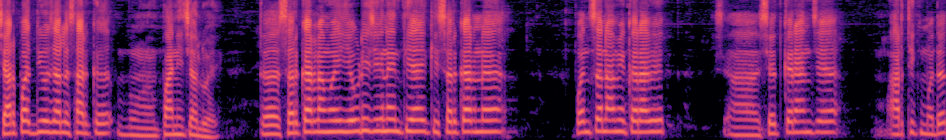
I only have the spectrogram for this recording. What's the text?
चार पाच दिवस झालं सारखं पाणी चालू आहे. तर सरकारला मग एवढीच विनंती आहे की सरकारनं पंचनामे करावेत. शेतकऱ्यांच्या आर्थिक मदत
